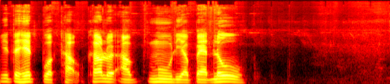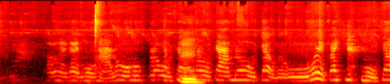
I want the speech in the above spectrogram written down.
มีแต่เฮ็ดปวกเถาเข้าเลยเอาหมูเดียวแปดโล เขาให้ได้หมูหาโลหกโลสามโลสามโลเจ้าก็โอ้ยไปคิดหมูเจ้า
